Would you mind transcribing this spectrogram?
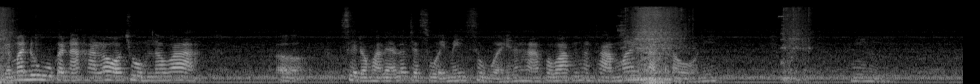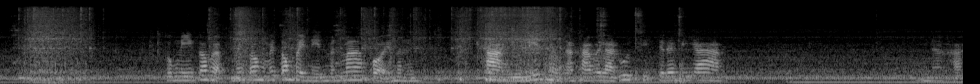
เดี๋ยวมาดูกันนะคะ รอชมนะว่า เออเสร็จออกมาแล้วเราจะสวยไม่สวยนะคะ เพราะว่าพี่มันทาไม่ตัดต่อนี่นี่ต รงนี้ก็แบบไม่ต้องไม่ต้องไปเน้นมันมากปล่อยมันห่างอยู่นิดหนึ่งนะคะ เวลารูดซิปจะได้ไม่ยากนะคะ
